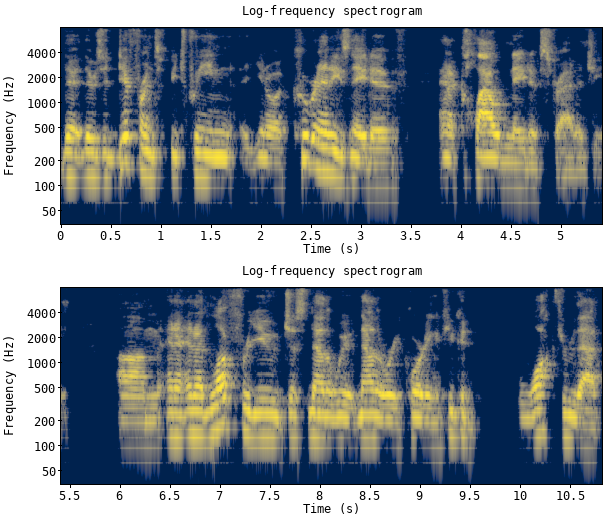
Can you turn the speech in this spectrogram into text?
there, there's a difference between, you know, a Kubernetes native and a cloud native strategy. Um, and, and I'd love for you just now that we're now that we're recording, if you could walk through that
